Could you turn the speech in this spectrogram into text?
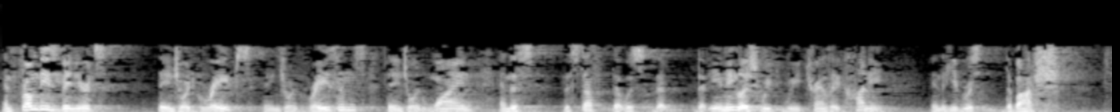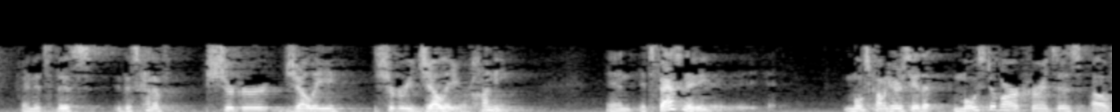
And from these vineyards, they enjoyed grapes, they enjoyed raisins, they enjoyed wine, and this, this stuff that was that, that in English we, we translate honey. In the Hebrew is dabash. And it's this this kind of sugar jelly, sugary jelly or honey. And it's fascinating. Most commentators say that most of our occurrences of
